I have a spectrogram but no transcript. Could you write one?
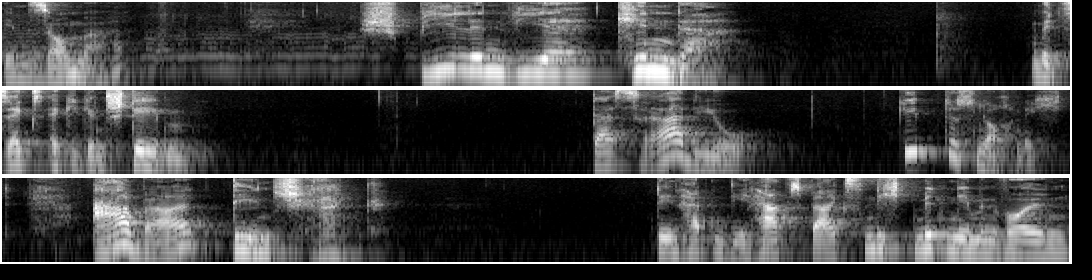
Im Sommer spielen wir Kinder mit sechseckigen Stäben. Das Radio gibt es noch nicht, aber den Schrank den hatten die Herzbergs nicht mitnehmen wollen,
